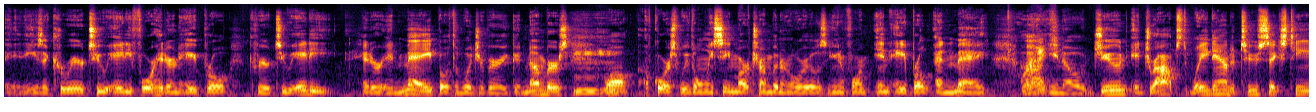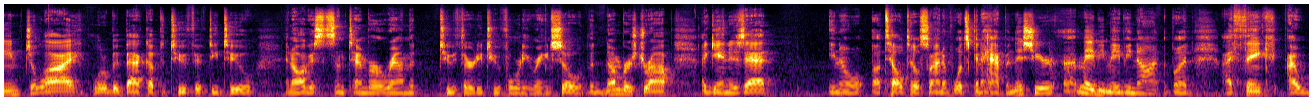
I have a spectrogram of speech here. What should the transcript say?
He's a career 284 hitter in April, career 280 hitter in May, both of which are very good numbers. Well, of course, we've only seen Mark Trumbo in an Orioles uniform in April and May. Right. Uh, you know, June it drops way down to 216. July a little bit back up to 252, and August and September around the 230 240 range. So the numbers drop again. Is that you know a telltale sign of what's going to happen this year? Uh, maybe, maybe not. But I think I,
